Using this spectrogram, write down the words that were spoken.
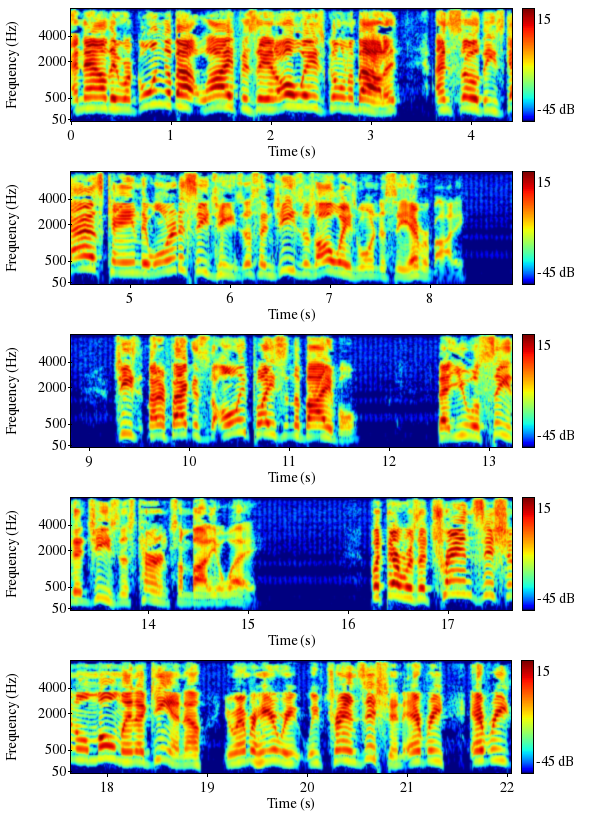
And now they were going about life as they had always gone about it. And so these guys came, they wanted to see Jesus, and Jesus always wanted to see everybody. Jesus, matter of fact, this is the only place in the Bible that you will see that Jesus turned somebody away. But there was a transitional moment again. Now, you remember here we, we've transitioned. Every every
